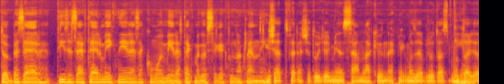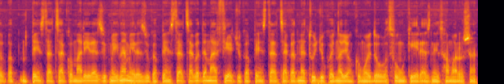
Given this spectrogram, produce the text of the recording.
több ezer, tízezer terméknél ezek komoly méretek meg összegek tudnak lenni. És hát Ferenc se tudja, hogy milyen számlák jönnek még. Az előbb azt mondta, Igen. hogy a pénztárcákon már érezzük, még nem érezzük a pénztárcákat, de már féltjük a pénztárcákat, mert tudjuk, hogy nagyon komoly dolgot fogunk érezni itt hamarosan.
